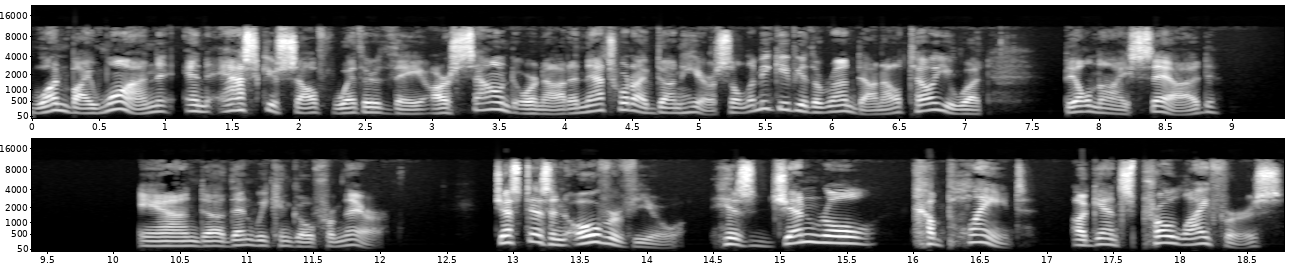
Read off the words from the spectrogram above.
one by one and ask yourself whether they are sound or not. And that's what I've done here. So let me give you the rundown. I'll tell you what Bill Nye said, and uh, then we can go from there. Just as an overview, his general complaint against pro lifers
